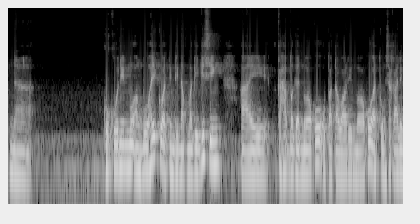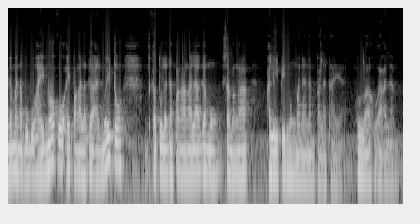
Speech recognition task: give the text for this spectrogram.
na kukunin mo ang buhay ko at hindi na ako magigising ay kahabagan mo ako o patawarin mo ako at kung sakali naman nabubuhayin mo ako ay pangalagaan mo ito katulad ng pangangalaga mo sa mga alipin mong mananampalataya. Allahu a'lam.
